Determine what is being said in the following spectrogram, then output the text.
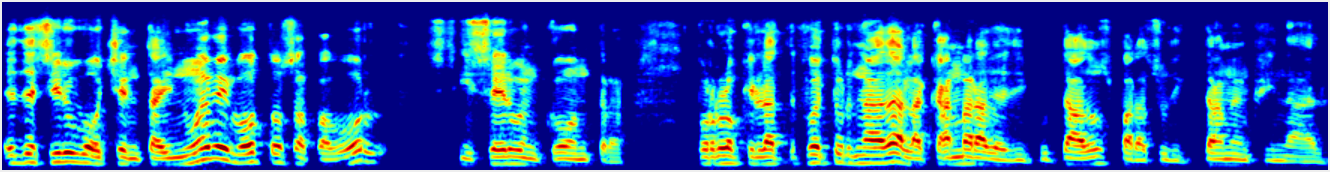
es decir, hubo 89 votos a favor y cero en contra por lo que la, fue turnada a la Cámara de Diputados para su dictamen final.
